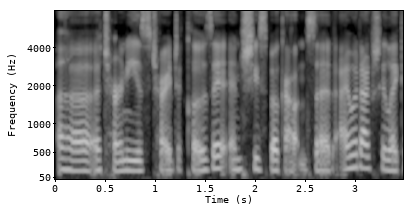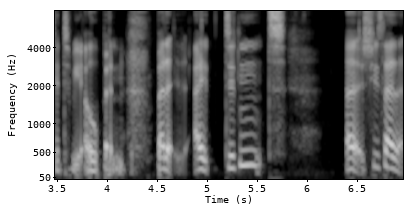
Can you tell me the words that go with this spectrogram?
uh, attorneys tried to close it, and she spoke out and said, "I would actually like it to be open," but it, I didn't. Uh, she said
